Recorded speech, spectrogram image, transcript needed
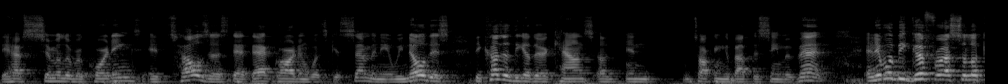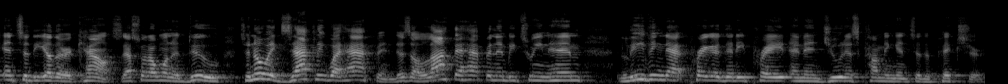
They have similar recordings. It tells us that that garden was Gethsemane. And we know this because of the other accounts of, in, in talking about the same event. And it would be good for us to look into the other accounts. That's what I want to do to know exactly what happened. There's a lot that happened in between him leaving that prayer that he prayed and then Judas coming into the picture.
